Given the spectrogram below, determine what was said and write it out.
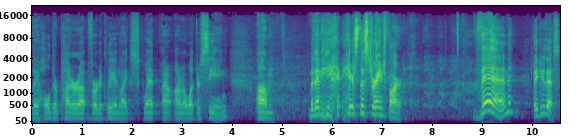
they hold their putter up vertically and like squint. I don't, I don't know what they're seeing. Um, but then he, here's the strange part. Then they do this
